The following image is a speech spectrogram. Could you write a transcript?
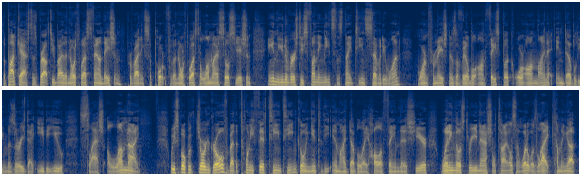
The podcast is brought to you by the Northwest Foundation, providing support for the Northwest Alumni Association and the university's funding needs since 1971. More information is available on Facebook or online at nwmissouri.edu slash alumni. We spoke with Jordan Grove about the 2015 team going into the MIAA Hall of Fame this year, winning those three national titles, and what it was like coming up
